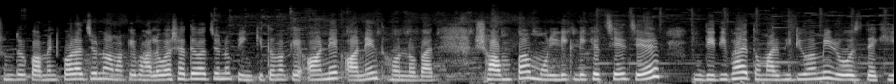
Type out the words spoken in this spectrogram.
সুন্দর কমেন্ট করার জন্য আমাকে ভালোবাসা দেওয়ার জন্য পিঙ্কি তোমাকে অনেক অনেক ধন্যবাদ। শম্পা মল্লিক লিখেছে যে, দিদি ভাই, তোমার ভিডিও আমি রোজ দেখি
